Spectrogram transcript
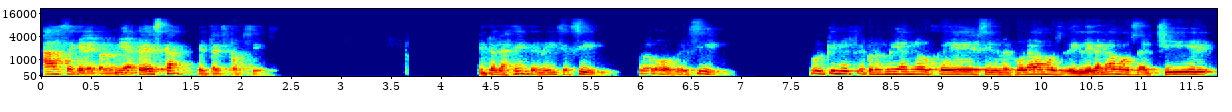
hace que la economía crezca el 3%. Entonces la gente me dice, sí, oh, sí, porque nuestra economía no crece y mejoramos y le ganamos al Chile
